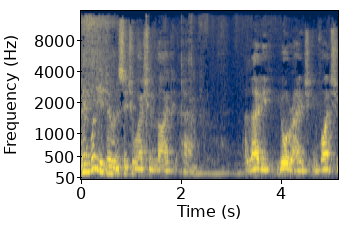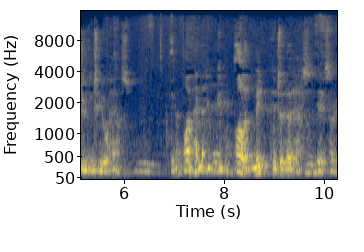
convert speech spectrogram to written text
Ben, what do you do in a situation like um, a lady your age invites you into your house? You know, I've had that. I'll admit into her house. Yeah, sorry.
